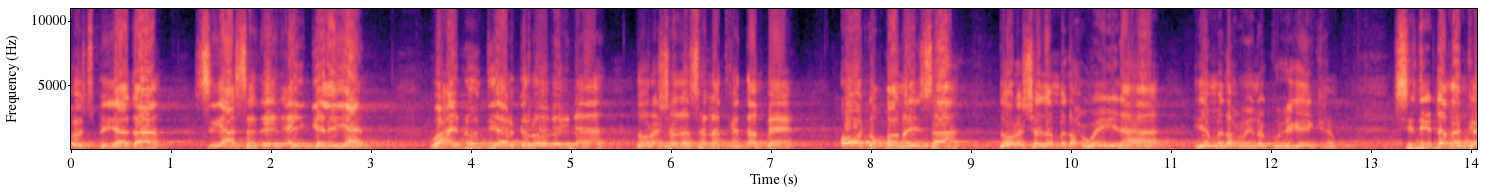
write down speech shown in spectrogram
xusbiyada siyaasadeed ay gelayaan waxaynu diyaargaroobaynaa doorashada sanadka dambe oo noqonaysa doorashada madaxweynaha iyo madaxweyne ku-xigeenka sidii dhaqanka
